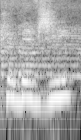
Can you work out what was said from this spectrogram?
Club FG,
